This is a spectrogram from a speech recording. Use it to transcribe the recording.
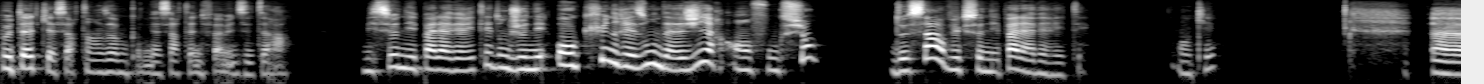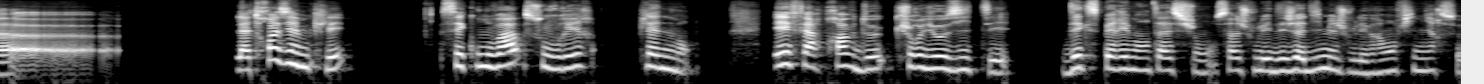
peut-être qu'il y a certains hommes comme il y a certaines femmes, etc mais ce n'est pas la vérité. Donc je n'ai aucune raison d'agir en fonction de ça, vu que ce n'est pas la vérité. Ok euh, La troisième clé, c'est qu'on va s'ouvrir pleinement et faire preuve de curiosité, d'expérimentation. Ça, je vous l'ai déjà dit, mais je voulais vraiment finir ce,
